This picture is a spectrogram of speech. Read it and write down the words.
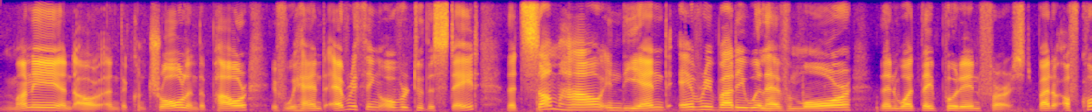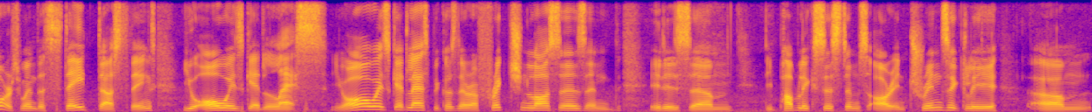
money and our and the control and the power if we hand everything over to the state that somehow in the end everybody will have more than what they put in first. But of course when the state does things you always get less. You always get less because there are friction losses and it is um, the public systems are intrinsically um,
